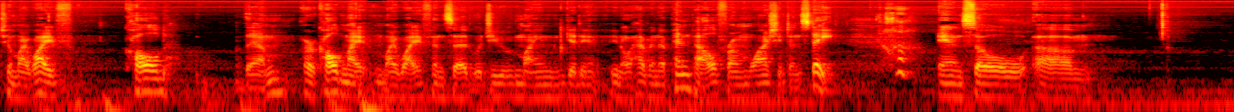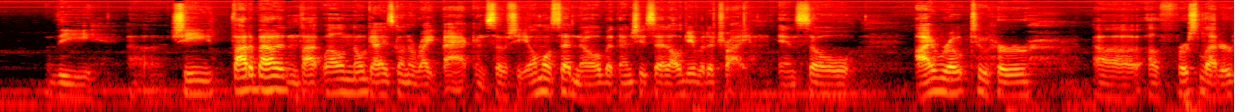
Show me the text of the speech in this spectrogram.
to my wife called them or called my, my wife and said, would you mind getting, you know, having a pen pal from Washington State? And so um, the uh, she thought about it and thought, well, no guy's going to write back, and so she almost said no, but then she said, I'll give it a try. And so I wrote to her uh, a first letter,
